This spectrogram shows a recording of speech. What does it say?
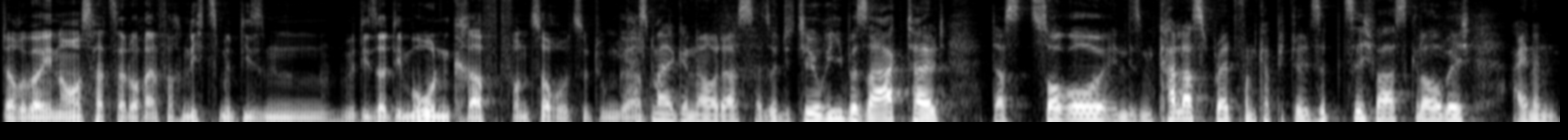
darüber hinaus hat es halt auch einfach nichts mit, diesem, mit dieser Dämonenkraft von Zorro zu tun gehabt. Erstmal genau das. Also die Theorie besagt halt, dass Zorro in diesem Color Spread von Kapitel 70 war es, glaube ich, einen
